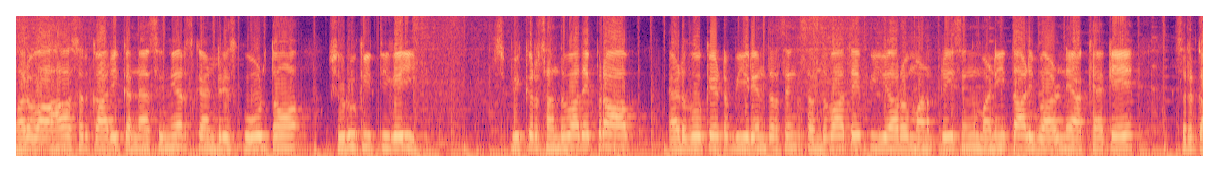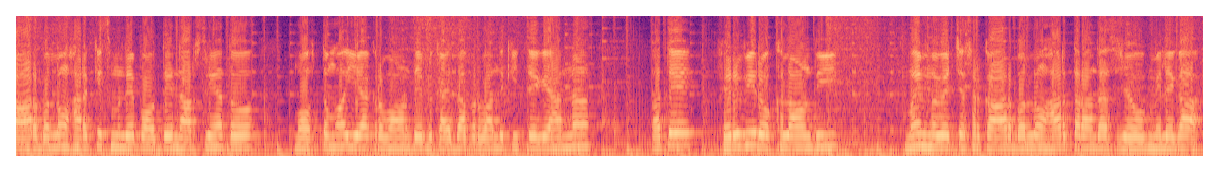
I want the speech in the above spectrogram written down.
ਮਰਵਾਹਾ ਸਰਕਾਰੀ ਕੰਨਿਆ ਸੀਨੀਅਰ ਸੈਕੰਡਰੀ ਸਕੂਲ ਤੋਂ ਸ਼ੁਰੂ ਕੀਤੀ ਗਈ। ਸਪੀਕਰ ਸੰਧਵਾ ਦੇ ਭਰਾ, ਐਡਵੋਕੇਟ ਵੀਰੇਂਦਰ ਸਿੰਘ ਸੰਧਵਾ ਤੇ ਪੀਆਰਓ ਮਨਪ੍ਰੀਤ ਸਿੰਘ ਮਣੀ ਢਾਲੀਵਾਲ ਨੇ ਆਖਿਆ ਕਿ ਸਰਕਾਰ ਵੱਲੋਂ ਹਰ ਕਿਸਮ ਦੇ ਪੌਦੇ ਨਰਸਰੀਆਂ ਤੋਂ ਮੁਫਤ ਮੁਹੱਈਆ ਕਰਵਾਉਣ ਦੇ ਬਕਾਇਦਾ ਪ੍ਰਬੰਧ ਕੀਤੇ ਗਏ ਹਨ ਅਤੇ ਫਿਰ ਵੀ ਰੁੱਖ ਲਾਉਣ ਦੀ ਮੁਹਿੰਮ ਵਿੱਚ ਸਰਕਾਰ ਵੱਲੋਂ ਹਰ ਤਰ੍ਹਾਂ ਦਾ ਸਹਿਯੋਗ ਮਿਲੇਗਾ।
